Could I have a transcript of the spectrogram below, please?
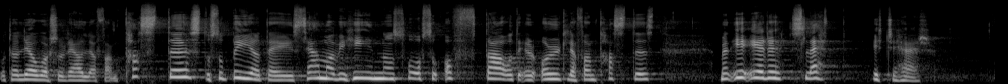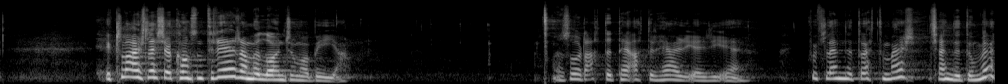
og det var så reellig fantastisk, og så blir det sammen vi hinner så og så ofta, og det er ordentlig fantastisk. Men jeg er det slett ikke her. Jeg klarer slett ikke å konsentrere meg langt om å bie. Og så er det at det er her er jeg Hvor flennet du etter meg? Kjenner du meg?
